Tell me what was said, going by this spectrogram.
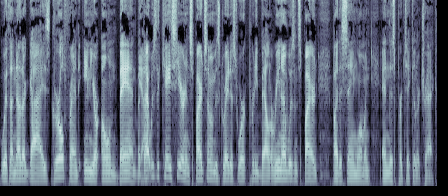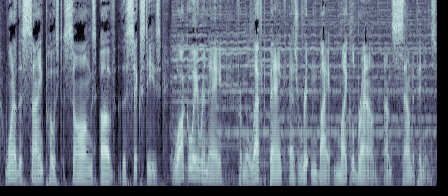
with another guy's girlfriend in your own band. But Yeah. that was the case here and inspired some of his greatest work. Pretty Ballerina was inspired by the same woman and this particular track. One of the signpost songs of the 60s, Walk Away Renee from the Left Bank as written by Michael Brown on Sound Opinions.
